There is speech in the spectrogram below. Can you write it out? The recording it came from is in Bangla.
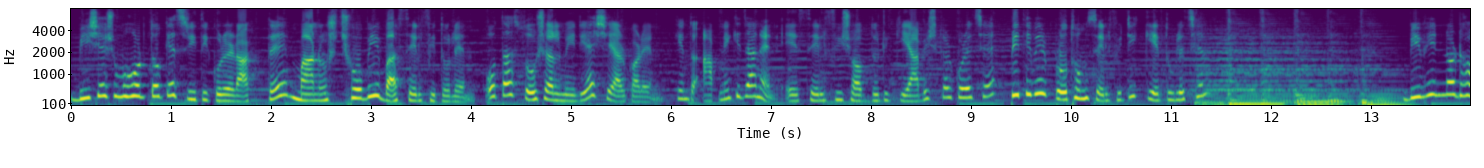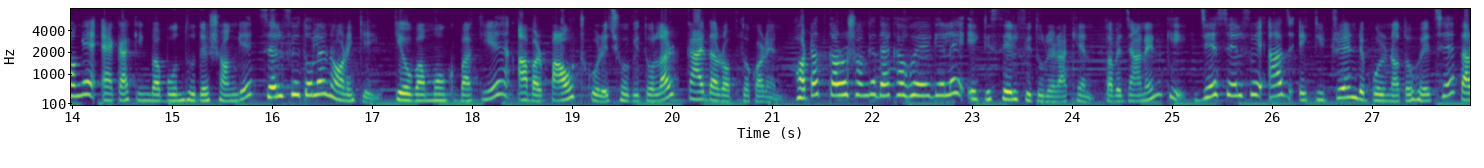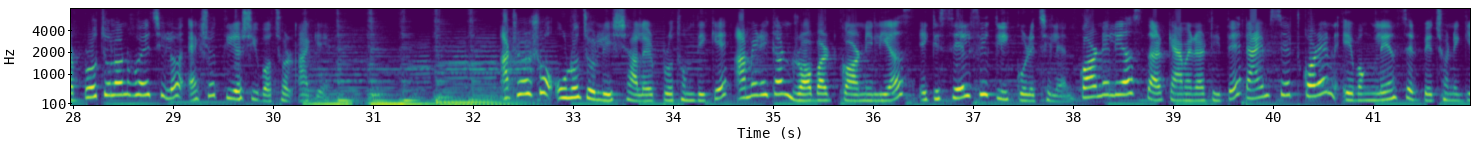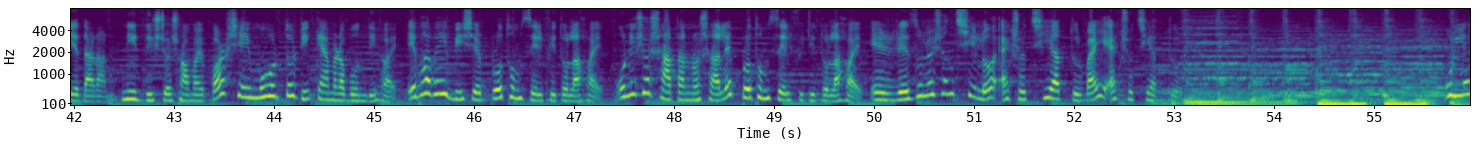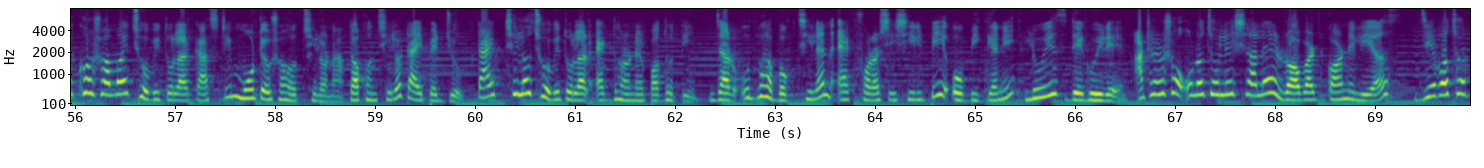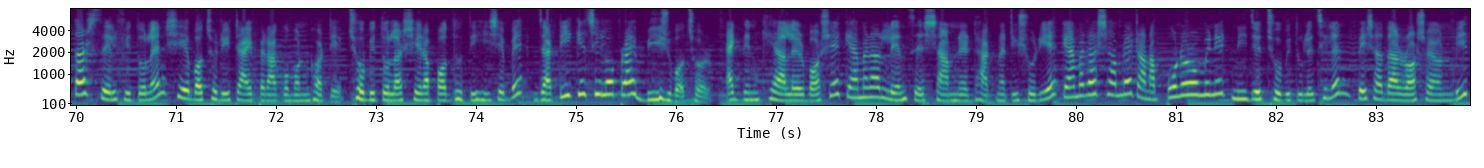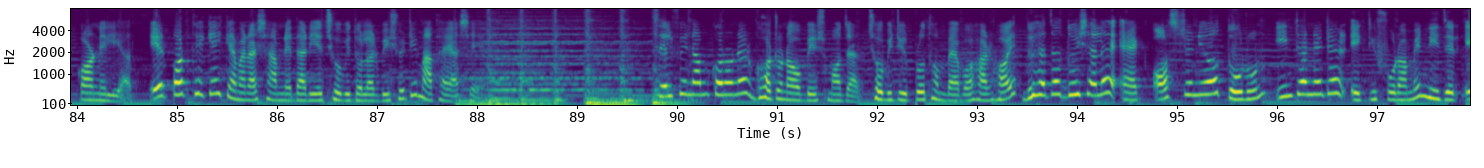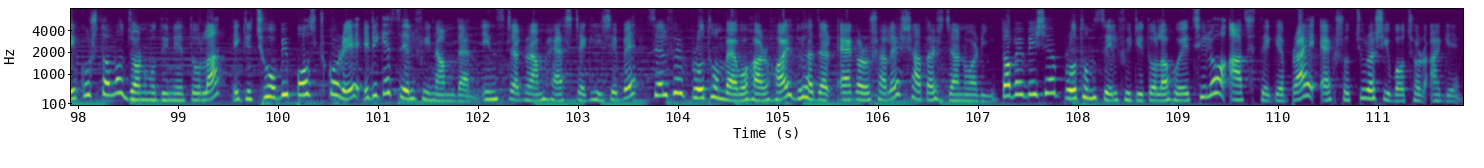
বিশেষ মুহূর্তকে স্মৃতি করে রাখতে মানুষ ছবি বা সেলফি তোলেন ও তা সোশ্যাল মিডিয়ায় শেয়ার করেন। কিন্তু আপনি কি জানেন এই সেলফি শব্দটি কে আবিষ্কার করেছে? পৃথিবীর প্রথম সেলফিটি কে তুলেছেন? বিভিন্ন ঢঙে একা কিংবা বন্ধুদের সঙ্গে সেলফি তোলেন অনেকেই। কেউ বা মুখ বাঁকিয়ে আবার পাউট করে ছবি তোলার কায়দা রপ্ত করেন। হঠাৎ কারোর সঙ্গে দেখা হয়ে গেলে একটি সেলফি তুলে রাখেন। তবে জানেন কি, যে সেলফি আজ একটি ট্রেন্ডে পরিণত হয়েছে, তার প্রচলন হয়েছিল একশো তিরাশি বছর আগে। আঠারোশো সালের প্রথম দিকে আমেরিকান রবার্ট কর্নেলিয়াস একটি সেলফি ক্লিক করেছিলেন। কর্নেলিয়াস তার ক্যামেরাটিতে টাইম সেট করেন এবং লেন্সের পেছনে গিয়ে দাঁড়ান। নির্দিষ্ট সময় পর সেই মুহূর্তটি ক্যামেরা ক্যামেরাবন্দি হয়। এভাবেই বিশ্বের প্রথম সেলফি তোলা হয়। উনিশশো সাতান্ন সালে প্রথম সেলফিটি তোলা হয়। এর রেজুলেশন ছিল একশো ছিয়াত্তর বাই একশো ছিয়াত্তর। উল্লেখ্য সময় ছবি তোলার কাজটি মোটেও সহজ ছিল না। তখন ছিল টাইপের যুগ। টাইপ ছিল ছবি তোলার এক ধরনের পদ্ধতি, যার উদ্ভাবক ছিলেন এক ফরাসি শিল্পী ও বিজ্ঞানী লুইস ডেগুইরে আঠারোশো সালে রবার্ট কর্নেলিয়াস যে বছর তার সেলফি তোলেন, সে বছরই টাইপের আগমন ঘটে। ছবি তোলার সেরা পদ্ধতি হিসেবে যা টিকে ছিল প্রায় ২০ বছর। একদিন খেয়ালের বসে ক্যামেরার লেন্সের সামনের ঢাকনাটি সরিয়ে ক্যামেরার সামনে টানা পনেরো মিনিট নিজের ছবি তুলেছিলেন পেশাদার রসায়নবিদ কর্নেলিয়াস। এরপর থেকেই ক্যামেরার সামনে দাঁড়িয়ে ছবি তোলার বিষয়টি মাথায় আসে। সেলফি নামকরণের ঘটনাও বেশ মজার। ছবিটির প্রথম ব্যবহার হয় দুই হাজার দুই সালে এক অস্ট্রেলীয় তরুণ ইন্টারনেটের একটি ফোরামে নিজের একুশতম জন্মদিনে তোলা একটি ছবি পোস্ট করে এটিকে সেলফি নাম দেন। ইনস্টাগ্রাম হ্যাশট্যাগ হিসেবে সেলফির প্রথম ব্যবহার হয় দুই হাজার এগারো সালের সাতাশ জানুয়ারি। তবে বিশ্বের প্রথম সেলফিটি তোলা হয়েছিল আজ থেকে প্রায় একশো চুরাশি বছর আগে।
